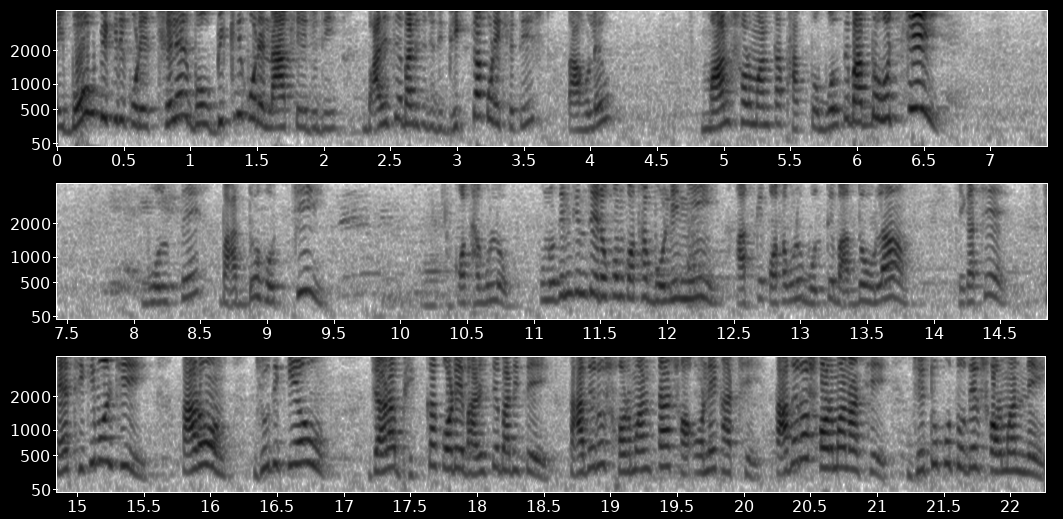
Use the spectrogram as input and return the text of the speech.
এই বউ বিক্রি করে, ছেলের বউ বিক্রি করে না খেয়ে যদি বাড়িতে বাড়িতে যদি ভিক্ষা করে খেতিস, তাহলেও মান সম্মানটা থাকতো। বলতে বাধ্য হচ্ছি? বলতে বাধ্য হচ্ছি? কথাগুলো, কোনোদিন কিন্তু এরকম কথা বলিনি। আজকে কথাগুলো বলতে বাধ্য হলাম, ঠিক আছে? হ্যাঁ ঠিকই বলছি। কারণ যদি কেউ যারা ভিক্ষা করে বাড়িতে বাড়িতে, তাদেরও সম্মানটা অনেক আছে। তাদেরও সম্মান আছে। যেটুকু তোদের সম্মান নেই।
